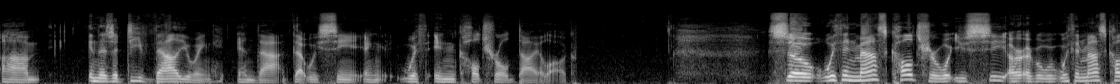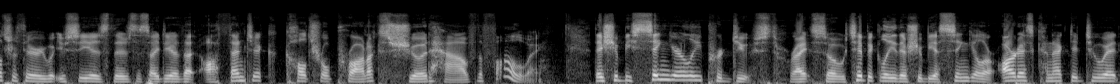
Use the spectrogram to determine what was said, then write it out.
Um, and there's a devaluing in that that we see in, within cultural dialogue. So within mass culture, what you see, or, or within mass culture theory, what you see is there's this idea that authentic cultural products should have the following. They should be singularly produced, right? So typically there should be a singular artist connected to it,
